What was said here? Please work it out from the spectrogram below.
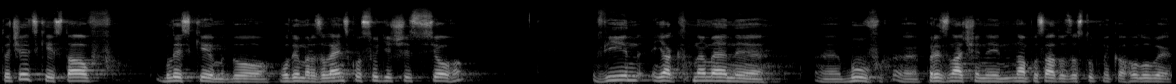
Точицький став близьким до Володимира Зеленського, судячи з всього. Він, як на мене, е, був е, призначений на посаду заступника голови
